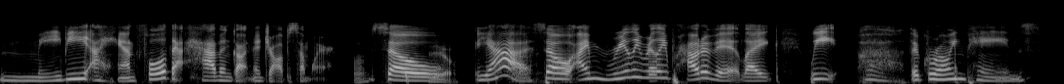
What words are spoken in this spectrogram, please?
maybe a handful that haven't gotten a job somewhere. So, yeah, so I'm really, really proud of it. Like, we, the growing pains,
